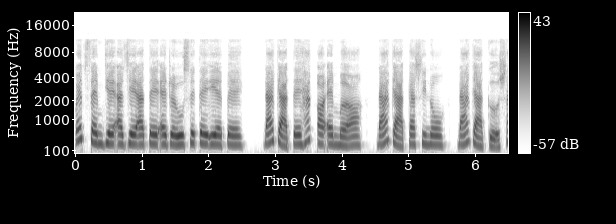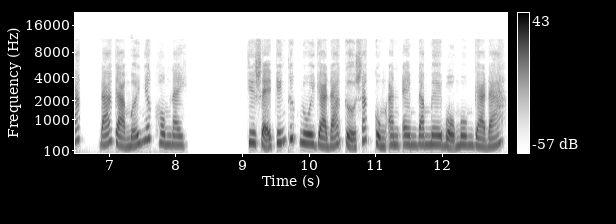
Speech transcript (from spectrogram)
Web xem GAGATRUCTIEP, đá gà THOMO, đá gà casino, đá gà cửa sắt, đá gà mới nhất hôm nay. Chia sẻ kiến thức nuôi gà đá cửa sắt cùng anh em đam mê bộ môn gà đá.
